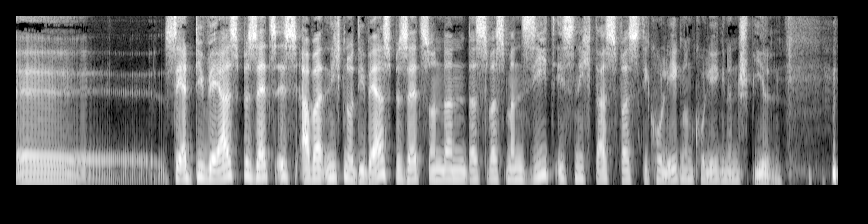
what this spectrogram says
äh, sehr divers besetzt ist, aber nicht nur divers besetzt, sondern das, was man sieht, ist nicht das, was die Kollegen und Kolleginnen spielen.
